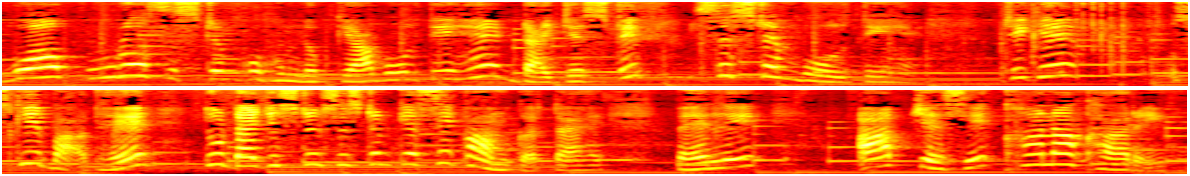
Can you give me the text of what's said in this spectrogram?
वो पूरा सिस्टम को हम लोग क्या बोलते हैं? डाइजेस्टिव सिस्टम बोलते हैं। ठीक है? उसके बाद है तो डाइजेस्टिव सिस्टम कैसे काम करता है? पहले आप जैसे खाना खा रहे हो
